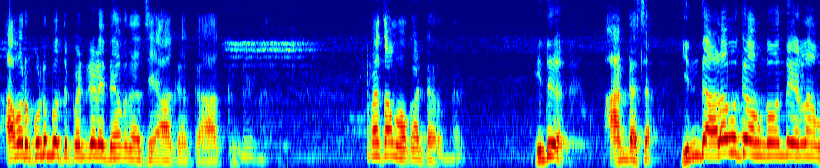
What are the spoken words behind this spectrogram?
அவர் குடும்பத்து பெண்களை தேவதாசி ஆக்க ஆக்குங்கள் பேசாமல் உட்காந்துட்டு இருந்தார். இது அந்த ச இந்த அளவுக்கு அவங்க வந்து எல்லாம்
